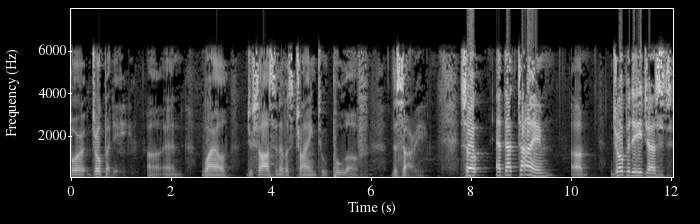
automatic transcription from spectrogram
for Draupadi, uh, and while Dusasana was trying to pull off the sari. So at that time, uh, Draupadi just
